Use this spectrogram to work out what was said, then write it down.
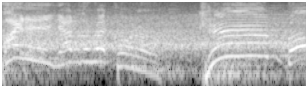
fighting out of the red corner, Kimbo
